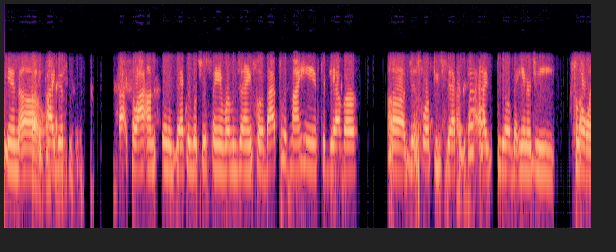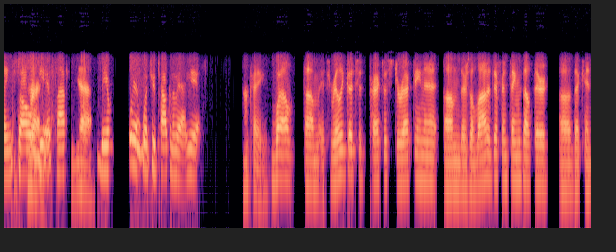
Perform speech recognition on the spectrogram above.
and uh, oh, if I just so I understand exactly what you're saying, Reverend James. So if I put my hands together uh, just for a few seconds, okay. I, I feel the energy flowing. So right. yes, I yeah very aware of what you're talking about. Yes. Okay. Well, um, it's really good to practice directing it. Um, there's a lot of different things out there uh, that can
